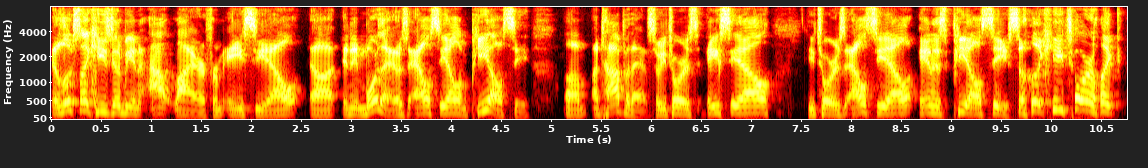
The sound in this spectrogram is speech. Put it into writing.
it looks like he's going to be an outlier from ACL. Uh, and in more than that, it was LCL and PLC um, on top of that. So he tore his ACL, he tore his LCL, and his PLC. So like he tore like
